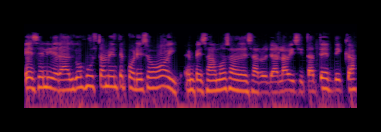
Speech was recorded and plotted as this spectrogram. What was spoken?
ese liderazgo. Justamente por eso hoy empezamos a desarrollar la visita técnica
